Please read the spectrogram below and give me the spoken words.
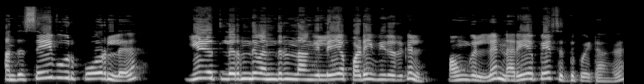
அந்த சேவூர் போர்ல ஈழத்திலிருந்து வந்திருந்தாங்க இல்லையா படை வீரர்கள்? அவங்கள நிறைய பேர் செத்து போயிட்டாங்க.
